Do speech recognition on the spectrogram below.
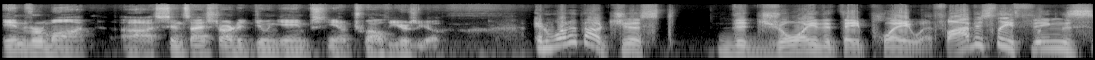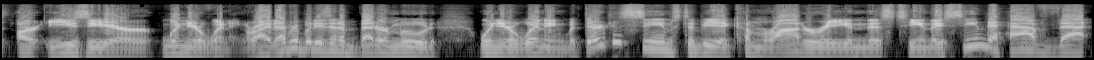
in Vermont uh, since I started doing games, you know, 12 years ago. And what about just the joy that they play with. Obviously, things are easier when you're winning, right? Everybody's in a better mood when you're winning, but there just seems to be a camaraderie in this team. They seem to have that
